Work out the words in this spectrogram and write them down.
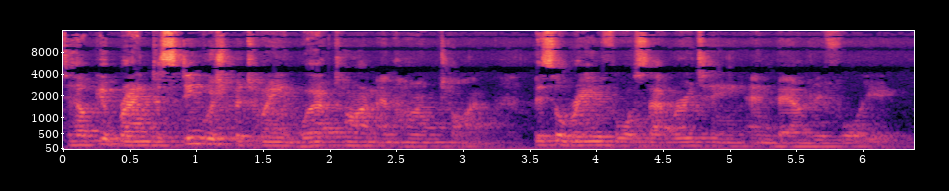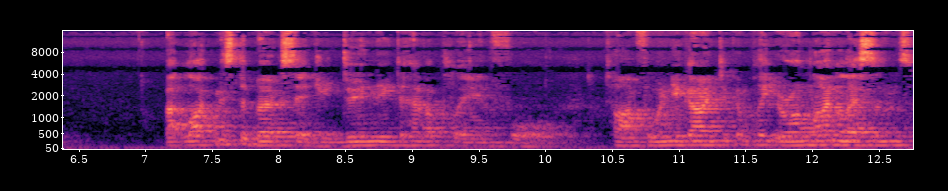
to help your brain distinguish between work time and home time. This will reinforce that routine and boundary for you. But like Mr. Burke said, you do need to have a plan for time for when you're going to complete your online lessons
